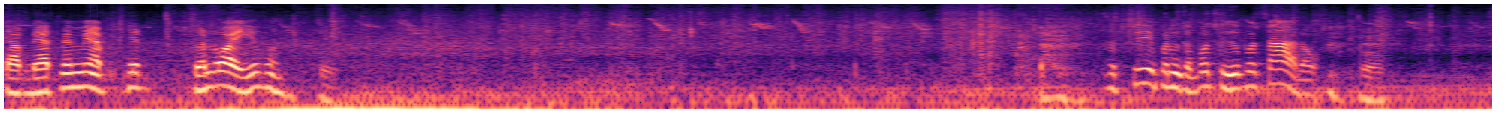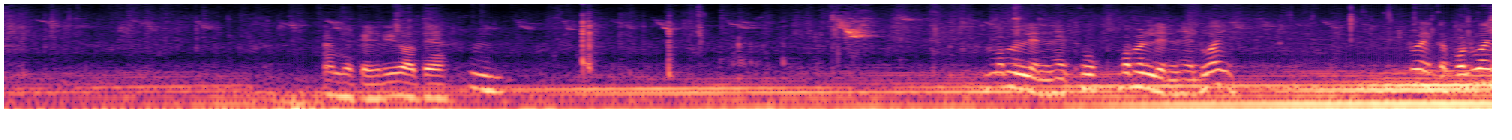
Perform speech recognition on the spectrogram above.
ตากแดดแม่แม่ๆเฮ็ดสวนอ้อยอยู่ผมซี่เพิ่นกับพ่ถือพ่ซ่าดอกเออน้ำยาไก่ที่เราเต้อืม ว่ามันเล่นให้ทุกข์ว่ามันเล่นให้ด้วย ด้วยกับบ่ด้วย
